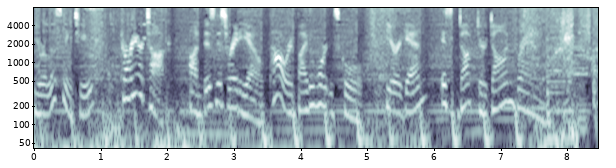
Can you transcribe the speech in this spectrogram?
You're listening to Career Talk on Business Radio, powered by the Wharton School. Here again is Dr. Don Brand.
